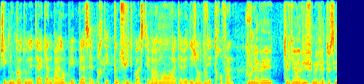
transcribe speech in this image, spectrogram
Je sais que nous quand on était à Cannes par exemple les places elles partaient tout de suite quoi. C'était vraiment euh, t'avais des gens qui étaient trop fans. Vous l'avez. Quelqu'un l'a vu fumer fait tousser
